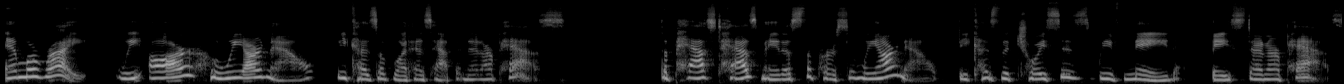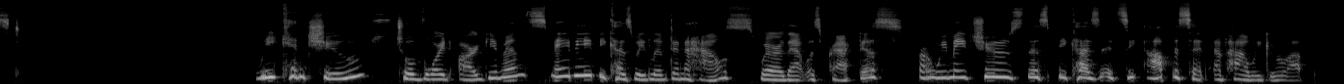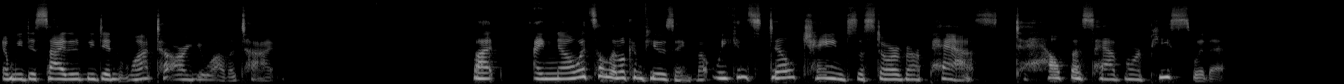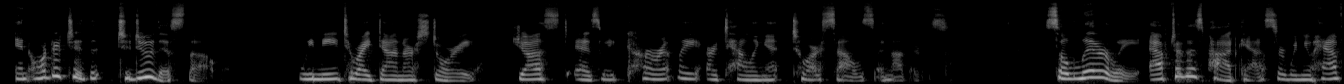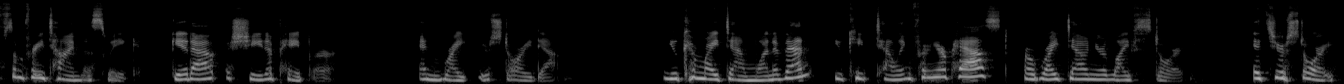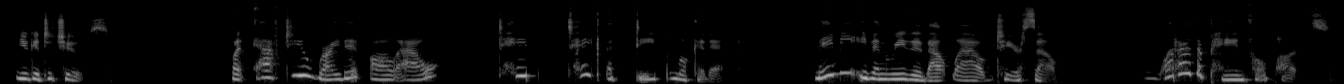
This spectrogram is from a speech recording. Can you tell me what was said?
And we're right. We are who we are now because of what has happened in our past. The past has made us the person we are now because the choices we've made based on our past. We can choose to avoid arguments, maybe because we lived in a house where that was practiced, or we may choose this because it's the opposite of how we grew up and we decided we didn't want to argue all the time. But I know it's a little confusing, but we can still change the story of our past to help us have more peace with it. In order to, th- to do this, though, we need to write down our story just as we currently are telling it to ourselves and others. So, literally, after this podcast, or when you have some free time this week, get out a sheet of paper and write your story down. You can write down one event you keep telling from your past or write down your life story. It's your story. You get to choose. But after you write it all out, tape, take a deep look at it. Maybe even read it out loud to yourself. What are the painful parts?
